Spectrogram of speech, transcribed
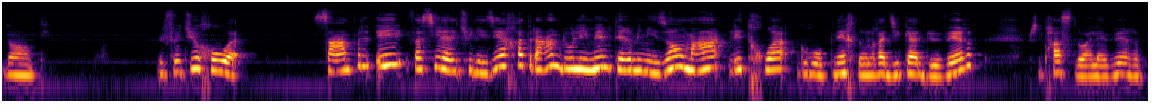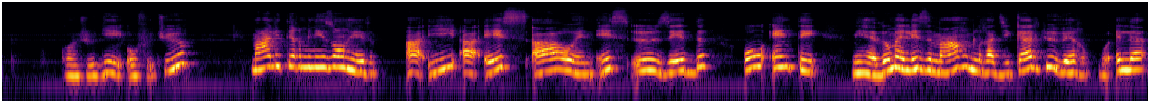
donc le futur هو simple et facile à utiliser خاطر عنده les mêmes terminaisons مع les trois groupes ناخذوا le radical du verbe باش نتحصلوا على verbe conjugué au futur مع les terminaisons هذا AI, AS, AONS, EZ, ONT مي هذوما لازم معاهم الراديكال دو فيرب والا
